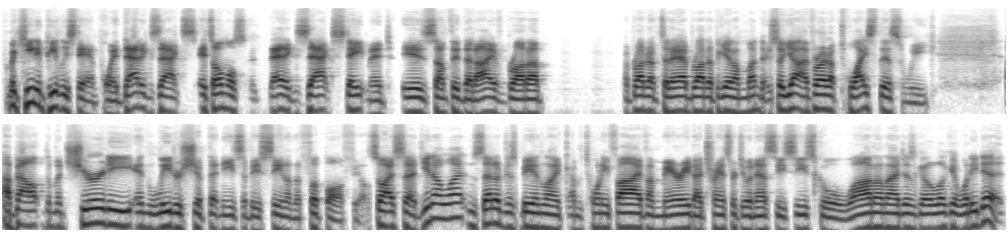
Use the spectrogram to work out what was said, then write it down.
From a Keenan Pili standpoint, that exact it's almost that exact statement is something that I've brought up. I brought it up today. I brought it up again on Monday. So yeah, I brought it up twice this week about the maturity and leadership that needs to be seen on the football field. So I said, you know what? Instead of just being like, I'm 25, I'm married, I transferred to an SEC school, why don't I just go look at what he did?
